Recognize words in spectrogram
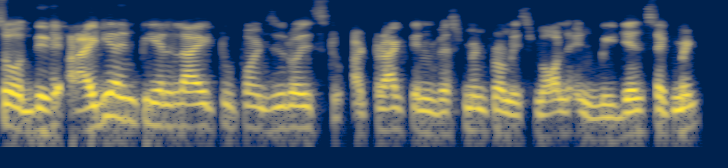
So the idea in PLI 2.0 is to attract investment from a small and medium segment.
